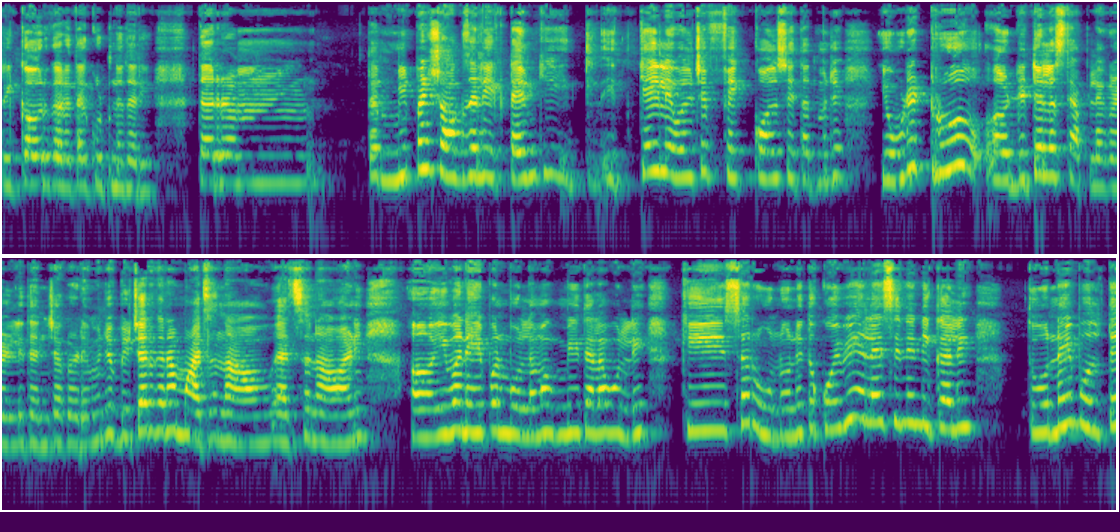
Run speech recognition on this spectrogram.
रिकवर करत आहे कुठनं तरी. तर तर मी पण शॉक झाली एक टाईम की इत इतक्याही लेवलचे फेक कॉल्स येतात. म्हणजे एवढी ट्रू डिटेल असते आपल्याकडली त्यांच्याकडे. म्हणजे विचार करा माझं नाव याचं नाव. आणि इवन हे पण बोललं. मग मी त्याला बोलली की सर उन्होंने तो कोई भी एल आय सीने निकाली. तो नहीं बोलते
